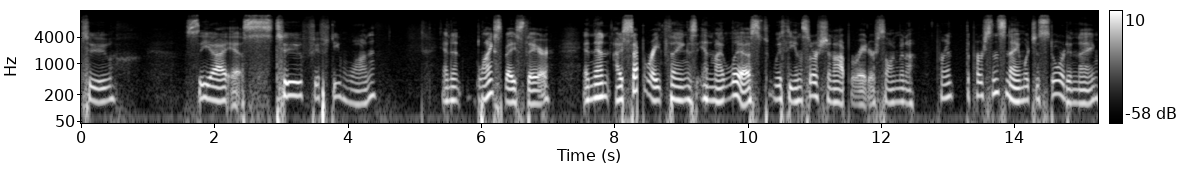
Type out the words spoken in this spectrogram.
to CIS 251 and a blank space there and then I separate things in my list with the insertion operator. So I'm going to print the person's name, which is stored in name,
